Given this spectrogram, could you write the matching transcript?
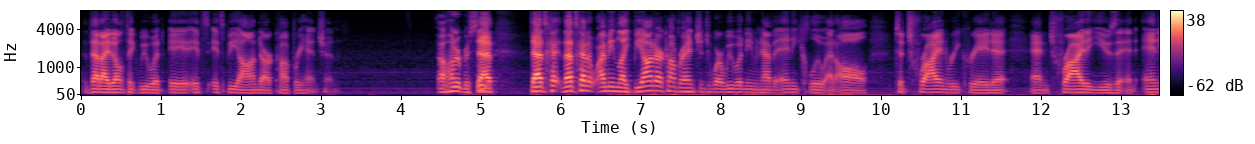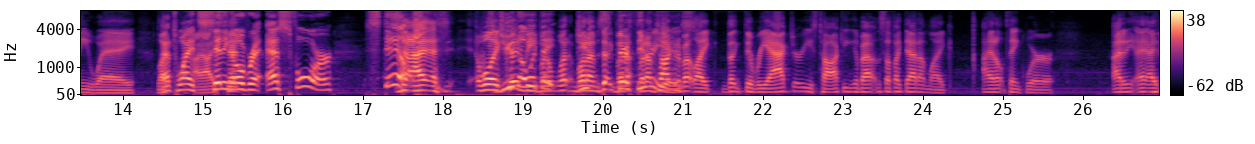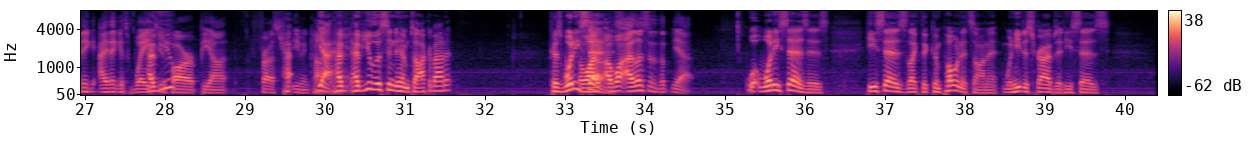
that I don't think we would i it's it's beyond our comprehension. A hundred percent. That that's that's kind of I mean like beyond our comprehension to where we wouldn't even have any clue at all to try and recreate it and try to use it in any way. Like, That's why it's I- I sitting said- over at S4 still. I, I- well, it Do could be, what but they- what, what you- I'm th- but, their but I'm talking is- about like the the reactor he's talking about and stuff like that. I'm like, I don't think we're. I don't. I I think I think it's way Have too you- far beyond for us to even. yeah. Have. Have you listened to him talk about it? Because what he Oh, says, I, wa- I listened to the yeah. what, what he says is, he says like the components on it. When he describes it, he says,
